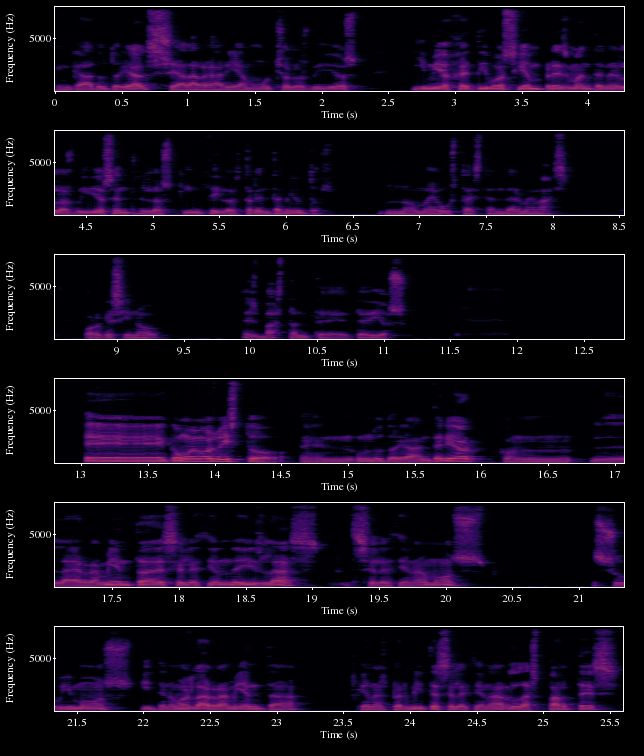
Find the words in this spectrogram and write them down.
en cada tutorial. Se alargarían mucho los vídeos y mi objetivo siempre es mantener los vídeos entre los 15 y los 30 minutos. No me gusta extenderme más porque si no es bastante tedioso. Eh, como hemos visto en un tutorial anterior, con la herramienta de selección de islas, seleccionamos, subimos y tenemos la herramienta que nos permite seleccionar las partes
